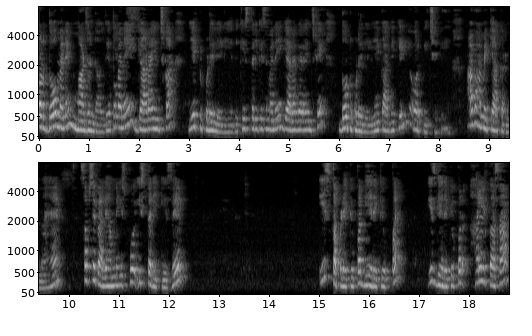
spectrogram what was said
और दो मैंने मार्जिन डाल दिया। तो मैंने ग्यारह इंच का ये टुकड़े ले लिए। देखिए, इस तरीके से मैंने ग्यारह ग्यारह इंच के दो टुकड़े ले लिए एक आगे के लिए और पीछे के लिए। अब हमें क्या करना है? सबसे पहले हमने इसको इस तरीके से इस कपड़े के ऊपर, घेरे के ऊपर, इस घेरे के ऊपर हल्का सा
